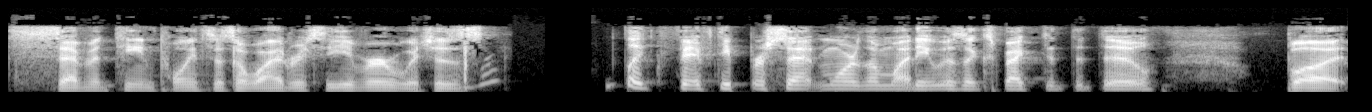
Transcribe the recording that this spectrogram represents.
17 points as a wide receiver, which is Mm-hmm. like 50% more than what he was expected to do. But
